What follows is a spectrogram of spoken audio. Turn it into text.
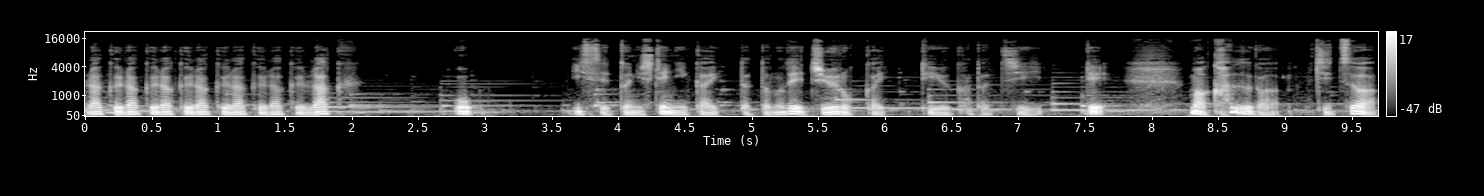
楽楽楽楽楽楽楽を1セットにして2回だったので16回っていう形で、まあ数が実は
